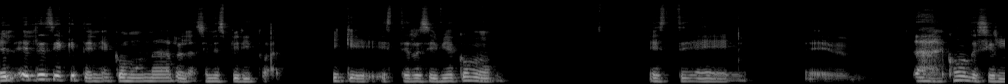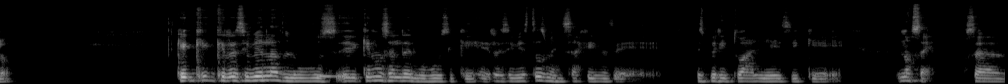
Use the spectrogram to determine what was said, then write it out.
Él, él decía que tenía como una relación espiritual y que este, recibía como, este, eh, ¿cómo decirlo? Que, que, que recibía la luz, eh, que no sale de luz y que recibía estos mensajes de, espirituales y que, no sé, o sea,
